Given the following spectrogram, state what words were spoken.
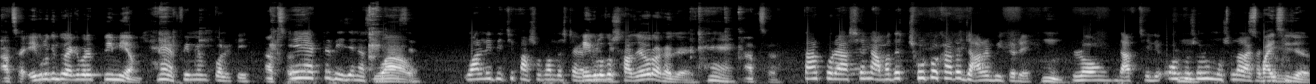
আচ্ছা এগুলো কিন্তু একেবারে প্রিমিয়াম হ্যাঁ প্রিমিয়াম কোয়ালিটি আচ্ছা। এই একটা ডিজাইন আছে Wow. ওয়ানলি দিচ্ছি পাঁচশো পঞ্চাশ টাকা এগুলো তো। সাজায়ও রাখা যায়। হ্যাঁ। আচ্ছা। তারপরে আসেন আমাদের ছোটখাটো জারের ভিতরে। লং দারচিনি অল্প। স্বল্প মশলা রাখা স্পাইসি জার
